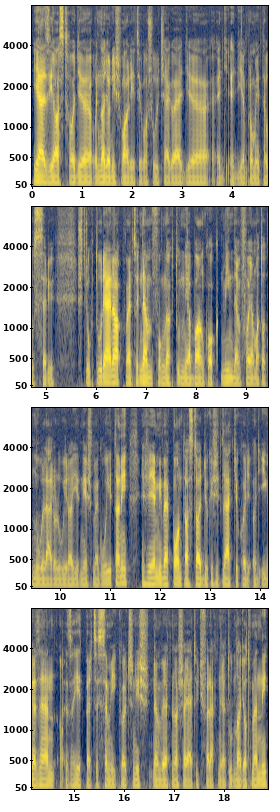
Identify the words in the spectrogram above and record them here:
jelzi azt, hogy, hogy nagyon is van létjogosultsága egy, egy, egy ilyen Prometheus-szerű struktúrának, mert hogy nem fognak tudni a bankok minden folyamatot nulláról újraírni és megújítani, és ugye mi meg pont azt adjuk, és itt látjuk, hogy, hogy igazán ez a 7 perces személyi kölcsön is nem véletlenül a saját ügyfeleknél tud nagyot menni,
